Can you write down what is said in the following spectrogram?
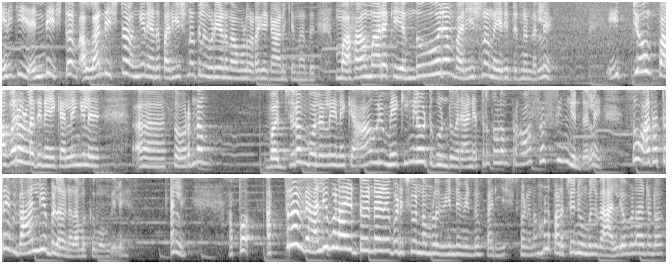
എനിക്ക് എന്റെ ഇഷ്ടം അള്ളാന്റെ ഇഷ്ടം അങ്ങനെയാണ്. പരീക്ഷണത്തിലൂടെയാണ് നമ്മളോടൊക്കെ കാണിക്കുന്നത്. മഹാമാരൊക്കെ എന്തോരം പരീക്ഷണം നേരിട്ടിട്ടുണ്ടല്ലേ? ഏറ്റവും പവറുള്ളതിനേക്ക് അല്ലെങ്കിൽ സ്വർണം വജ്രം പോലുള്ളതിനൊക്കെ ആ ഒരു മേക്കിങ്ങിലോട്ട് കൊണ്ടുവരാൻ എത്രത്തോളം പ്രോസസ്സിങ് ഉണ്ട് അല്ലേ? സോ അതത്രയും വാല്യുബിൾ ആണ് നമുക്ക് മുമ്പിൽ. അല്ലേ? അപ്പോൾ അത്രയും വാല്യുബിൾ ആയിട്ടുകൊണ്ടാണ് പഠിച്ചുകൊണ്ട് നമ്മൾ വീണ്ടും വീണ്ടും പരീക്ഷിച്ചുകൊണ്ട് നമ്മൾ പഠിച്ചതിന് മുമ്പിൽ വാല്യുബിൾ ആയിട്ടുണ്ടോ?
